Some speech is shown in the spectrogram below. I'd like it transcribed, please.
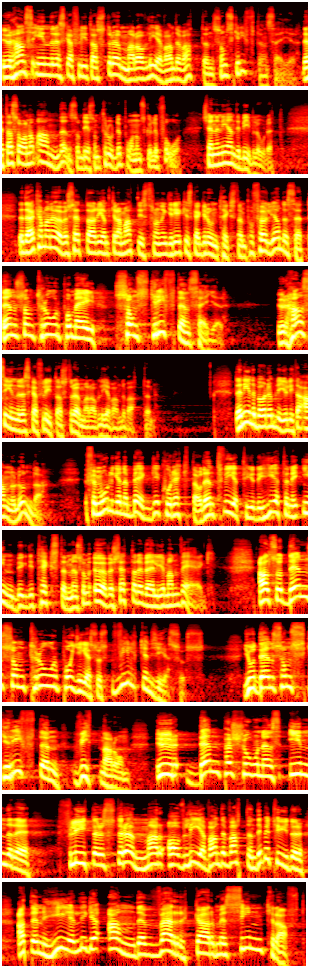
ur hans inre ska flyta strömmar av levande vatten, som skriften säger. Detta sa han om anden, som det som trodde på honom skulle få. Känner ni igen det bibelordet? Det där kan man översätta rent grammatiskt från den grekiska grundtexten på följande sätt. Den som tror på mig, som skriften säger, ur hans inre ska flyta strömmar av levande vatten. Den innebörden blir ju lite annorlunda. Förmodligen är bägge korrekta och den tvetydigheten är inbyggd i texten men som översättare väljer man väg. Alltså den som tror på Jesus, vilken Jesus? Jo, den som skriften vittnar om. Ur den personens inre flyter strömmar av levande vatten. Det betyder att den helige ande verkar med sin kraft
